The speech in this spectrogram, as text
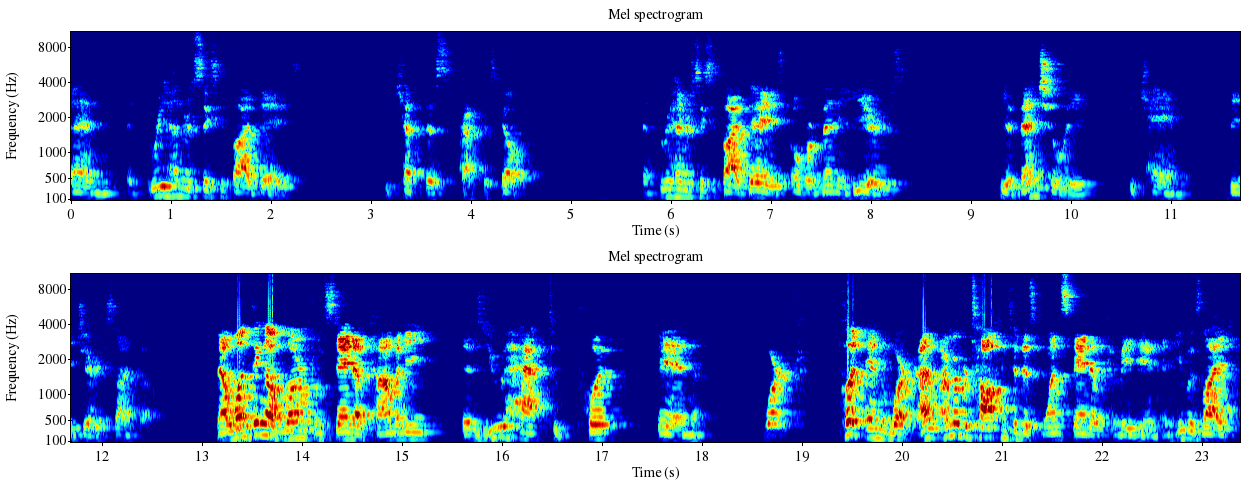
And in 365 days, he kept this practice going. And 365 days, over many years, he eventually became the Jerry Seinfeld. Now, one thing I've learned from stand up comedy is you have to put in work. Put in work. I, I remember talking to this one stand up comedian, and he was like,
